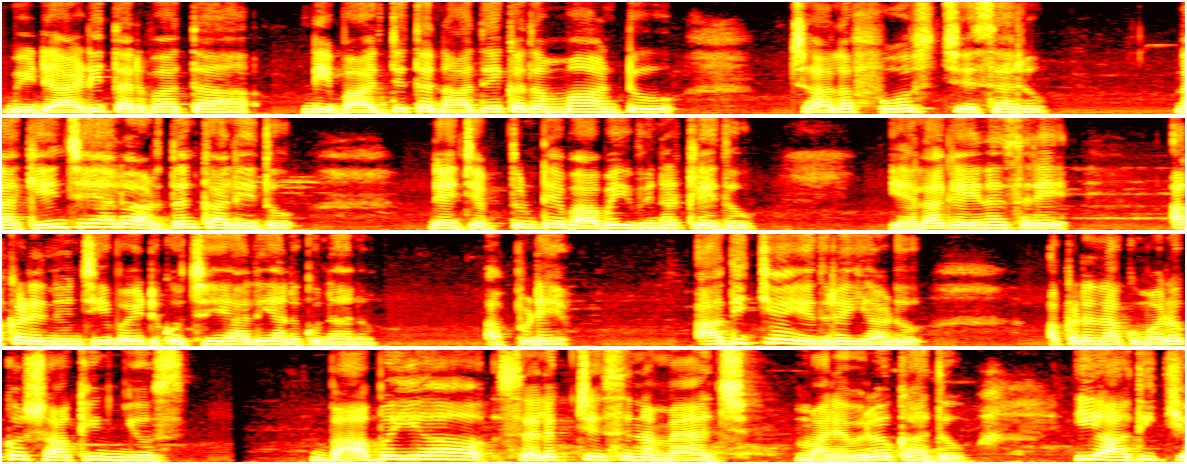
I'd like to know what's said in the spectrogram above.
మీ డాడీ తర్వాత నీ బాధ్యత నాదే కదమ్మా అంటూ చాలా ఫోర్స్ చేశారు. నాకేం చేయాలో అర్థం కాలేదు. నేను చెప్తుంటే బాబాయ్ వినట్లేదు. ఎలాగైనా సరే అక్కడి నుంచి బయటకు వచ్చేయాలి అనుకున్నాను. అప్పుడే ఆదిత్య ఎదురయ్యాడు. అక్కడ నాకు మరొక షాకింగ్ న్యూస్. బాబయ్య సెలెక్ట్ చేసిన మ్యాచ్ మరెవరో కాదు ఈ ఆదిత్య.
